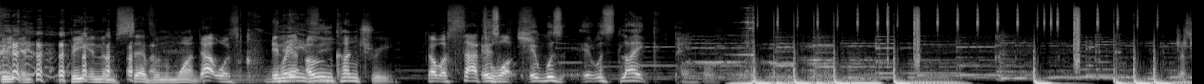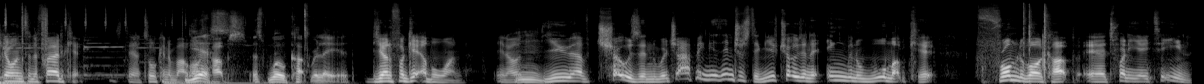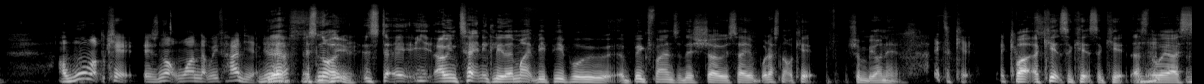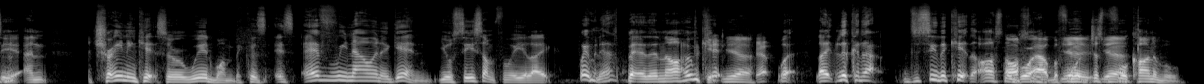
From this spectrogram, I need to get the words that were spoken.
beating, beating them seven one That was crazy. in their own country. that was sad It to was, watch. it was it was like Painful. Let's go on to the third kit. They're talking about World yes, Cups. that's World Cup related. The unforgettable one. You know, Mm. you have chosen, which I think is interesting. You've chosen an England warm-up kit from the World Cup uh, 2018. A warm-up kit is not one that we've had yet. Yeah, Yeah, that's- it's not. new. It's, I mean, technically, there might be people who are big fans of this show who say, "Well, that's not a kit. Shouldn't be on here." It's a kit. It But a counts. kit's a kit's a kit. That's Mm-hmm. the way I see it. And training kits are a weird one because it's every now and again you'll see something where you're like, wait a minute, that's better than our home kit. Yeah. Yep. What? Like, look at that. Did you see the kit that Arsenal, brought Arsenal, out before, yeah, just yeah. before Carnival?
